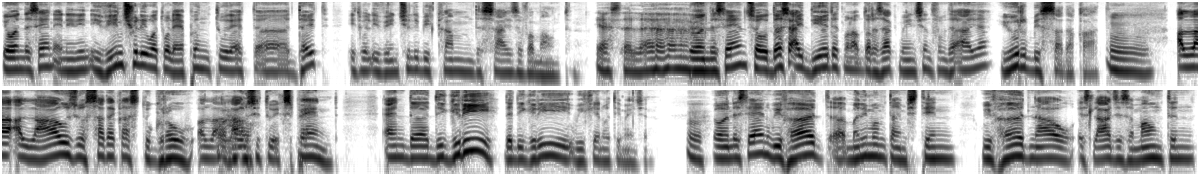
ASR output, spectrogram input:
You understand? And then eventually, what will happen to that uh, date? It will eventually become the size of a mountain. Yes, Allah. You understand? So, this idea that Mullah Abdul Razak mentioned from the ayah, yurbi sadaqat. Mm. Allah allows your sadaqahs to grow. Allah Wow. allows it to expand. And the degree, the degree we cannot imagine. Mm. You understand? We've heard uh, minimum times 10. We've heard now as large as a mountain.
